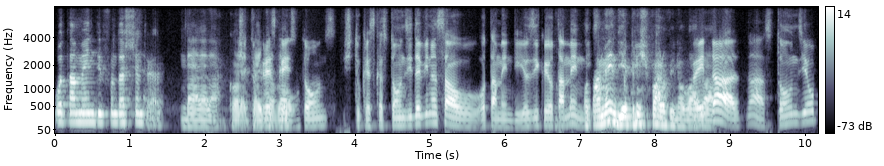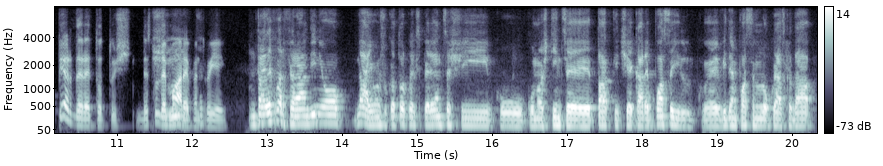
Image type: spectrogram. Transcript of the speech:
Otamendi fundaș central. Da, da, da, corect. Și tu, crezi că, e Stones, și tu crezi că Stones e de vină sau Otamendi? Eu zic că e Otamendi. Otamendi e principalul vinovat, păi da. da, da, Stones e o pierdere totuși, destul de mare și... pentru ei. Într-adevăr, Fernandinho da, e un jucător cu experiență și cu cunoștințe tactice care poate să evident poate să înlocuiască, dar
